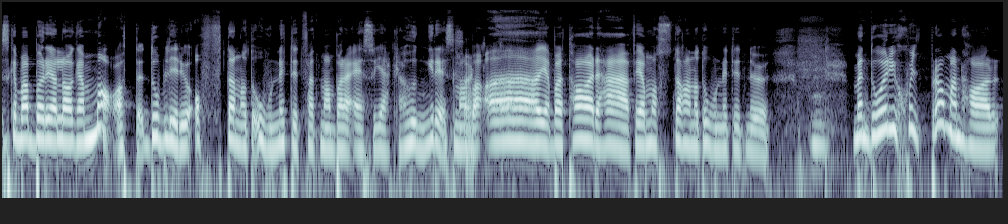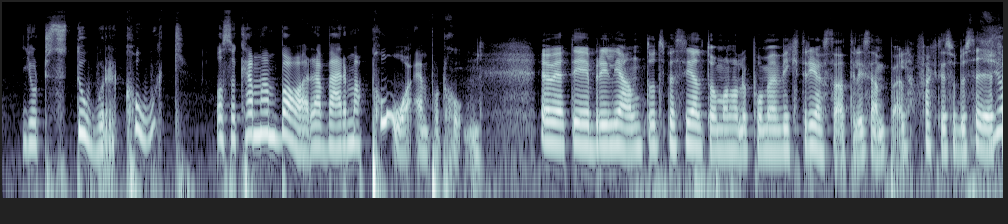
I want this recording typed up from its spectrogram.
ska man börja laga mat, då blir det ju ofta något onyttigt för att man bara är så jäkla hungrig. Så man bara, "Ah, jag bara tar det här för jag måste ha något onyttigt nu. Mm. Men då är det ju skitbra om man har gjort storkok. Och så kan man bara värma på en portion. Jag vet, det är briljant och speciellt om man håller på med en viktresa till exempel. Faktiskt som du säger, Ja.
